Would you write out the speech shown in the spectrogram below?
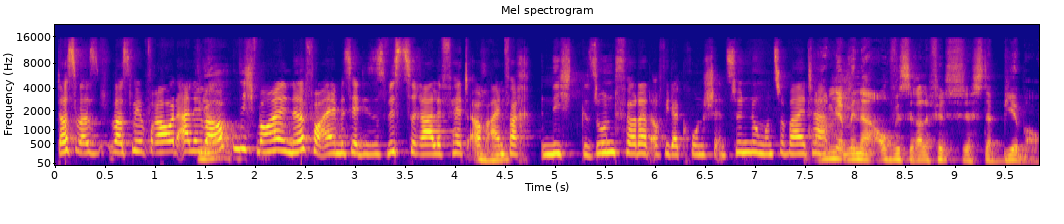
das, was, was wir Frauen alle ja. überhaupt nicht wollen. Ne? Vor allem ist ja dieses viszerale Fett auch mhm. einfach nicht gesund, fördert auch wieder chronische Entzündungen und so weiter. Haben ja Männer auch viszerale Fett, das ist der Bierbauch.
